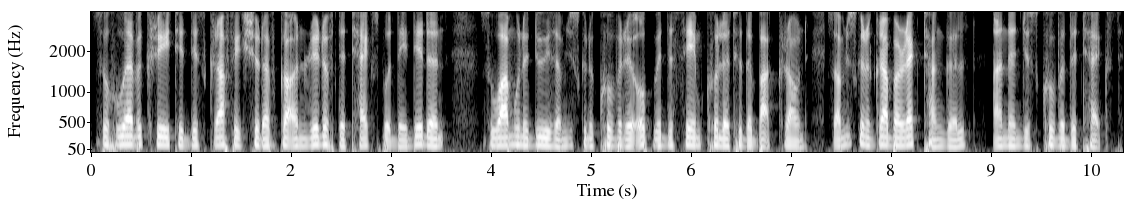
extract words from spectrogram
So whoever created this graphic should have gotten rid of the text but they didn't. So what I'm going to do is I'm just going to cover it up with the same color to the background. So I'm just going to grab a rectangle and then just cover the text.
